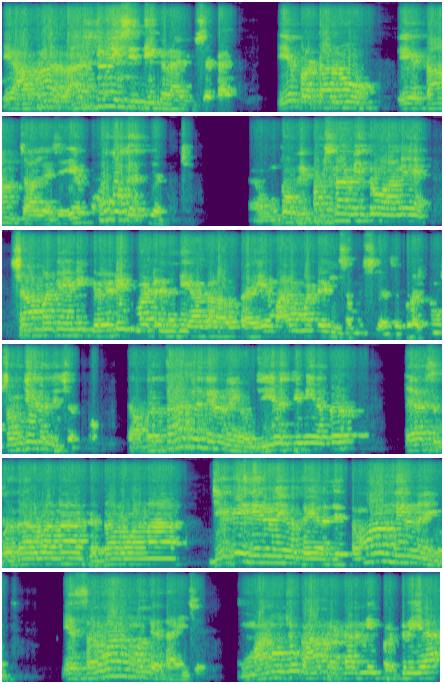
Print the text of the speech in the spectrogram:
એ આપણા રાષ્ટ્રની સિદ્ધિ ગણાવી શકાય. એ પ્રકારનું એ કામ ચાલે છે. એ ખૂબ અગત્યનું છે. હું તો વિપક્ષના મિત્રો આને શા માટે એની ક્રેડિટ માટે નથી આગળ આવતા, એ મારા માટેની સમસ્યા છે. પ્રશ્ન હું સમજી નથી શકતો. આ બધા જ નિર્ણયો જીએસટી ની અંદર ટેક્સ વધારવાના, ઘટાડવાના, જે કઈ નિર્ણયો થયા છે, તમામ નિર્ણયો એ સર્વાનુમતે થાય છે. હું માનું છું કે આ પ્રકારની પ્રક્રિયા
